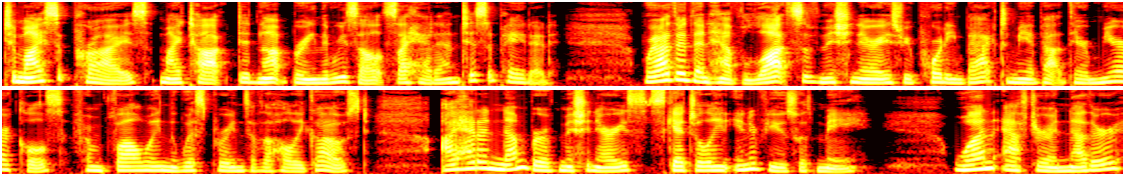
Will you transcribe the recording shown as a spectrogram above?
To my surprise, my talk did not bring the results I had anticipated. Rather than have lots of missionaries reporting back to me about their miracles from following the whisperings of the Holy Ghost, I had a number of missionaries scheduling interviews with me. One after another,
